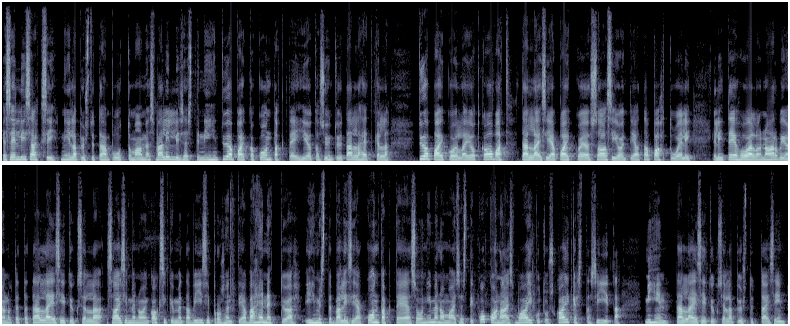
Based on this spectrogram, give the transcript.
ja sen lisäksi niillä pystytään puuttumaan myös välillisesti niihin työpaikkakontakteihin, joita syntyy tällä hetkellä työpaikoilla, jotka ovat tällaisia paikkoja, joissa asiointia tapahtuu. Eli, eli THL on arvioinut, että tällä esityksellä saisimme noin 25 prosenttia vähennettyä ihmisten välisiä kontakteja, ja se on nimenomaisesti kokonaisvaikutus kaikesta siitä, mihin tällä esityksellä pystyttäisiin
